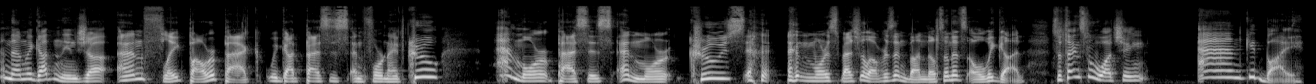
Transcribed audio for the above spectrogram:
and then we got Ninja and Flake Power Pack. We got passes and Fortnite Crew, and more passes and more crews and more special offers and bundles, and that's all we got. So thanks for watching, and goodbye.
